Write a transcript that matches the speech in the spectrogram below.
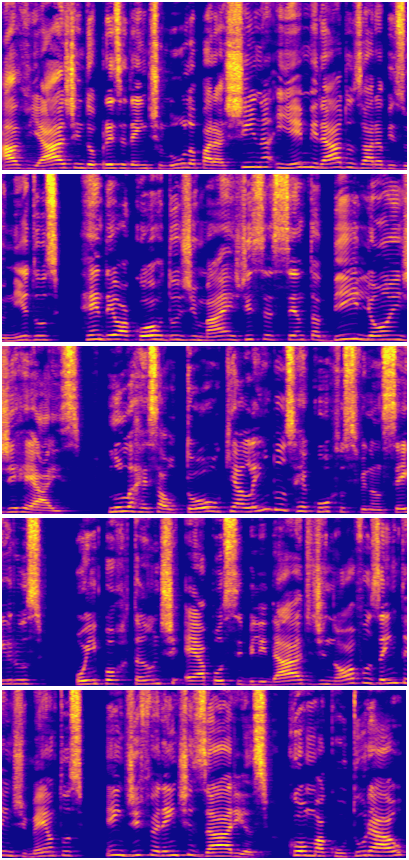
A viagem do presidente Lula para a China e Emirados Árabes Unidos rendeu acordos de mais de 60 bilhões de reais. Lula ressaltou que, além dos recursos financeiros, o importante é a possibilidade de novos entendimentos em diferentes áreas, como a cultural,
